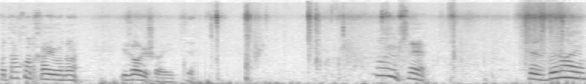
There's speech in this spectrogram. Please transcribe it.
Отак от хай воно і залишається. Ну і все. Все збираємо.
